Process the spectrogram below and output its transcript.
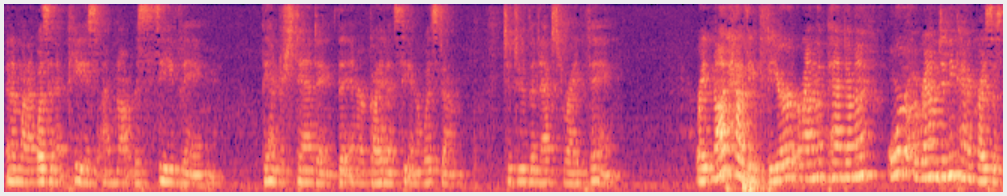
And then when I wasn't at peace, I'm not receiving the understanding, the inner guidance, the inner wisdom to do the next right thing. Right? Not having fear around the pandemic or around any kind of crisis,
